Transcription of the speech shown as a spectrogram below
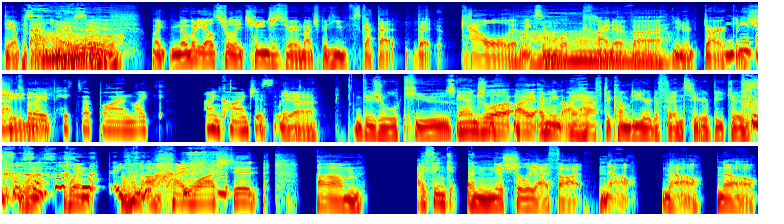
the episode. you know, Oh, so yeah. like nobody else really changes very much, but he's got that that cowl that makes him look kind of uh you know dark Maybe and that's shady. That's what I picked up on, like unconsciously. yeah, visual cues. Angela, I, I mean, I have to come to your defense here because when when when you. I watched it, um, I think initially I thought no, no, no,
